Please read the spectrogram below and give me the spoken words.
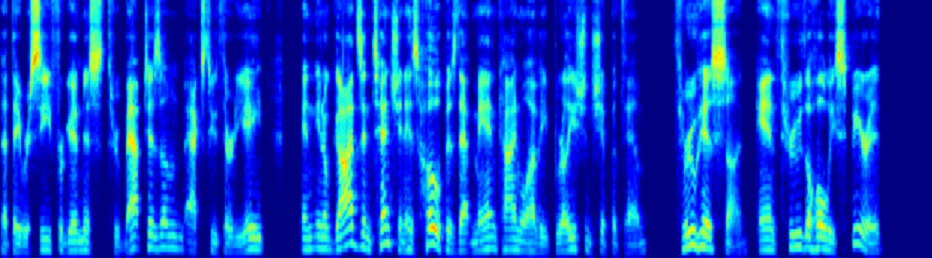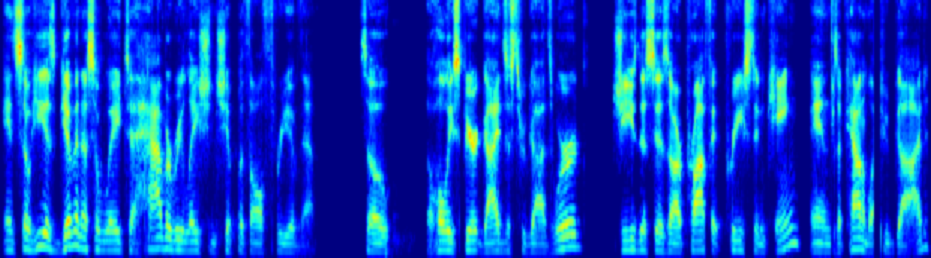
that they receive forgiveness through baptism, Acts 2 38. And, you know, God's intention, his hope is that mankind will have a relationship with him through his son and through the Holy Spirit. And so he has given us a way to have a relationship with all three of them. So the Holy Spirit guides us through God's word. Jesus is our prophet, priest, and king, and is accountable to God.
